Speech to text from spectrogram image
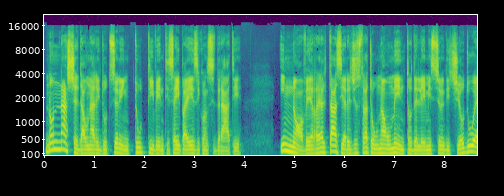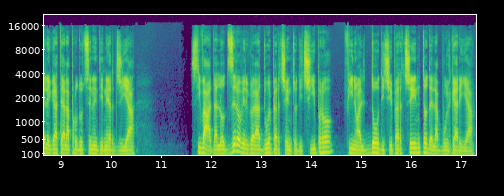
non nasce da una riduzione in tutti i 26 paesi considerati. In 9 in realtà si è registrato un aumento delle emissioni di CO2 legate alla produzione di energia, si va dallo 0,2% di Cipro fino al 12% della Bulgaria.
